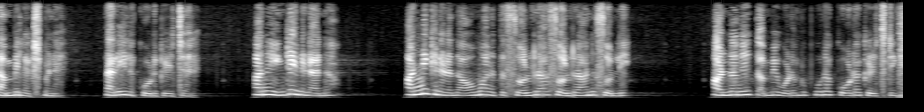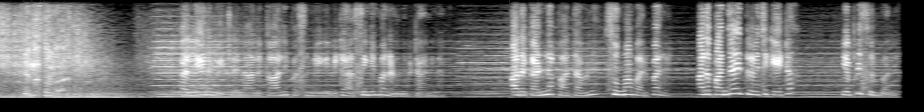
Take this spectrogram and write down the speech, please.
தம்பி லக்ஷ்மணன் தரையில கோடு கிழிச்சாரு. ஆனா இங்க என்னடான்னா அன்னைக்கு நடந்த அவமானத்தை சொல்றா சொல்றான்னு சொல்லி அண்ணனே தம்பி உடம்பு பூரா கோடா கிழிச்சிட்டீங்க. என்ன சொல்ற? கல்யாண வீட்டுல நாலு காலி பசங்க எங்ககிட்ட அசிங்கமா நடந்துக்கிட்டானுங்க அத கண்ணில் பார்த்து அவரு சும்மா இருப்பாரு அத பஞ்சாயத்துல வச்சு கேட்டா எப்படி சொல்வாரு?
